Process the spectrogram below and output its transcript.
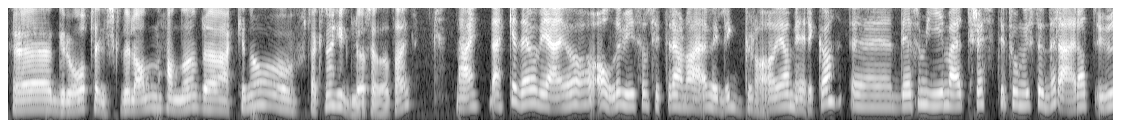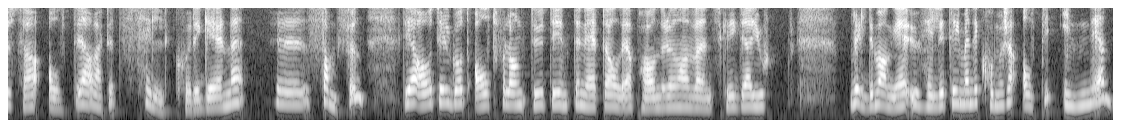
Eh, gråt elskede land, Hanne. Det er, ikke noe, det er ikke noe hyggelig å se dette her. Nei, det er ikke det. Og vi er jo, alle vi som sitter her nå er veldig glad i Amerika. Eh, det som gir meg trøst i tunge stunder, er at USA alltid har vært et selvkorrigerende eh, samfunn. De har av og til gått altfor langt ut. De internerte alle japanere under annen verdenskrig. De har gjort veldig mange uheldige ting, men de kommer seg alltid inn igjen.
